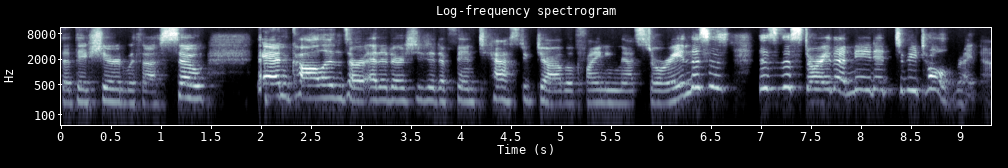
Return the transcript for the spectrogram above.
that they shared with us. So Anne Collins, our editor, she did a fantastic job of finding that story. And this is this is the story that needed to be told right now.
